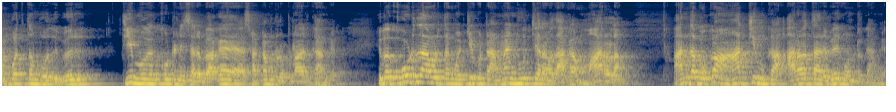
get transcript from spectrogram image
ஐம்பத்தொம்போது பேர் திமுக கூட்டணி சார்பாக சட்டமன்ற உறுப்பினராக இருக்காங்க. இப்போ கூடுதலாக ஒருத்தவங்க வெற்றி பெற்றாங்கன்னா நூற்றி அறுபதாக மாறலாம். அந்த பக்கம் அதிமுக அறுபத்தாறு பேர் கொண்டிருக்காங்க.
